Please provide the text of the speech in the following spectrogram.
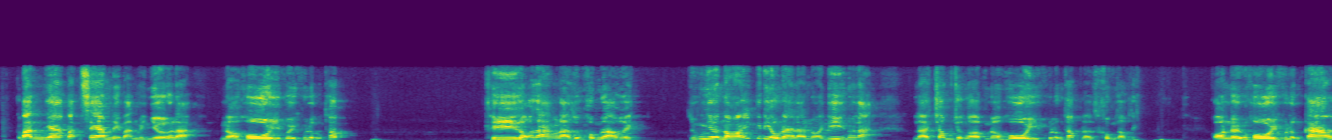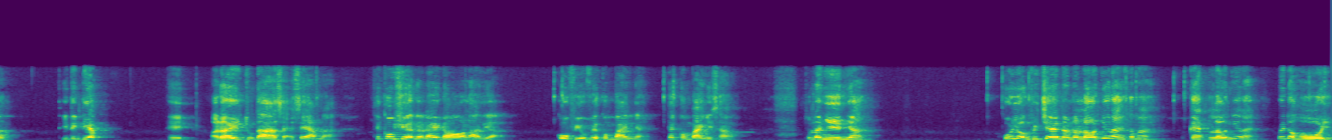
Các bạn nhé bạn xem thì bạn phải nhớ là nó hồi với khối lượng thấp. Thì rõ ràng là dũng không giao dịch. Dũng như nói cái điều này là nói đi nói lại là trong trường hợp nó hồi khối lượng thấp là không giao dịch. Còn nếu hồi khối lượng cao thì tính tiếp. Thì ở đây chúng ta sẽ xem là thế câu chuyện ở đây đó là gì ạ? Cổ phiếu Vietcombank này, Techcombank thì sao? Chúng ta nhìn nhá. Khối lượng phía trên là nó lớn như này cơ mà, kẹt lớn như này. Với nó hồi,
